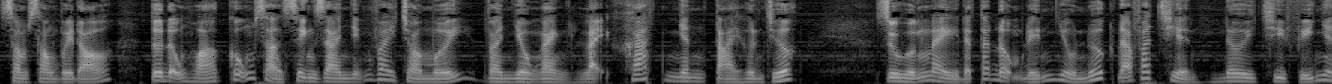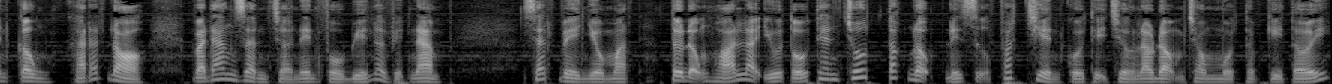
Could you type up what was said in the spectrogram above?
Song song với đó, tự động hóa cũng sản sinh ra những vai trò mới và nhiều ngành lại khát nhân tài hơn trước – Xu hướng này đã tác động đến nhiều nước đã phát triển nơi chi phí nhân công khá đắt đỏ và đang dần trở nên phổ biến ở Việt Nam. Xét về nhiều mặt, tự động hóa là yếu tố then chốt tác động đến sự phát triển của thị trường lao động trong một thập kỷ tới.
